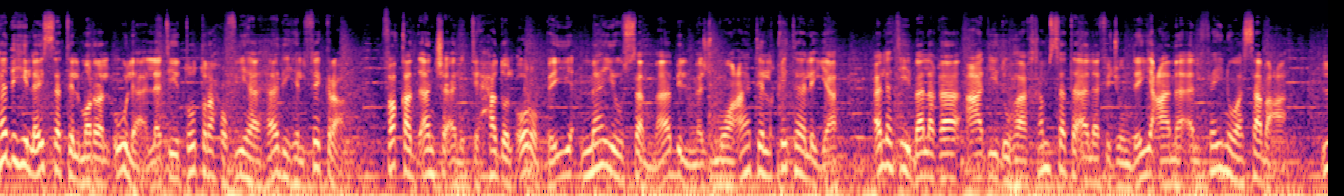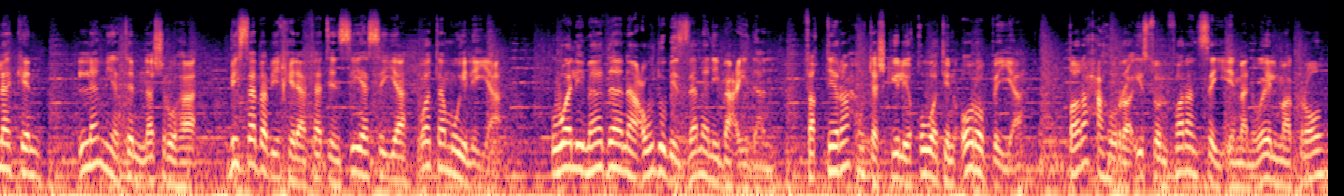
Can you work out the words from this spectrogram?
هذه ليست المرة الأولى التي تطرح فيها هذه الفكرة فقد أنشأ الاتحاد الأوروبي ما يسمى بالمجموعات القتالية التي بلغ عديدها خمسة ألاف جندي عام 2007 لكن لم يتم نشرها بسبب خلافات سياسية وتمويلية. ولماذا نعود بالزمن بعيدا؟ فاقتراح تشكيل قوة أوروبية طرحه الرئيس الفرنسي إيمانويل ماكرون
